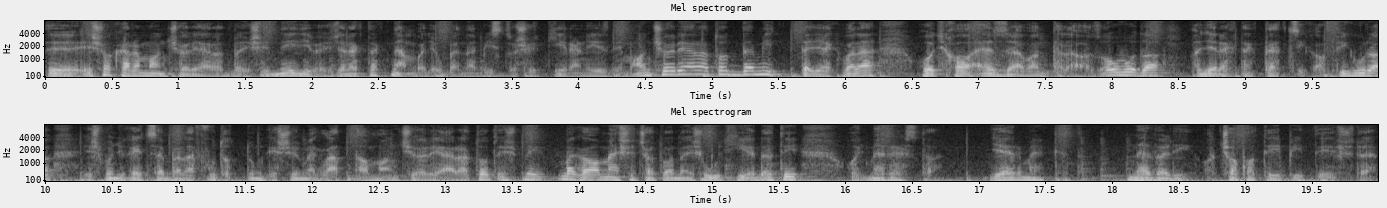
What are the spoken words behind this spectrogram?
És akár a mancsőrjáratban is egy négy éves gyereknek nem vagyok benne biztos, hogy kéne nézni mancsőrjáratot, de mit tegyek vele, hogyha ezzel van tele az óvoda, a gyereknek tetszik a figura, és mondjuk egyszer belefutottunk, és ő meglátta a mancsőrjáratot, és még meg a mesecsatorna is úgy hirdeti, hogy mert ezt a gyermeket neveli a csapatépítésre,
